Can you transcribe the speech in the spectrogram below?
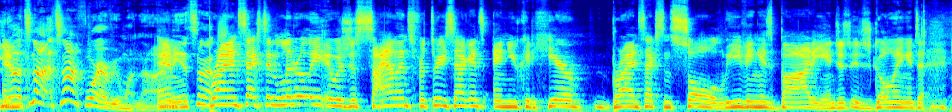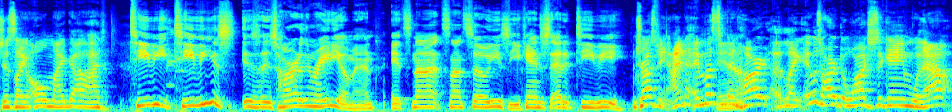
you know, it's not. It's not for everyone though. I mean, it's not. Brian Sexton literally it was just silence for three seconds and you could hear Brian Sexton's soul leaving his body and just is going into just like oh my god. TV TV is, is is harder than radio, man. It's not it's not so easy. You can't just edit TV. Trust me, I know it must have been Yeah. hard like it was hard to watch the game without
